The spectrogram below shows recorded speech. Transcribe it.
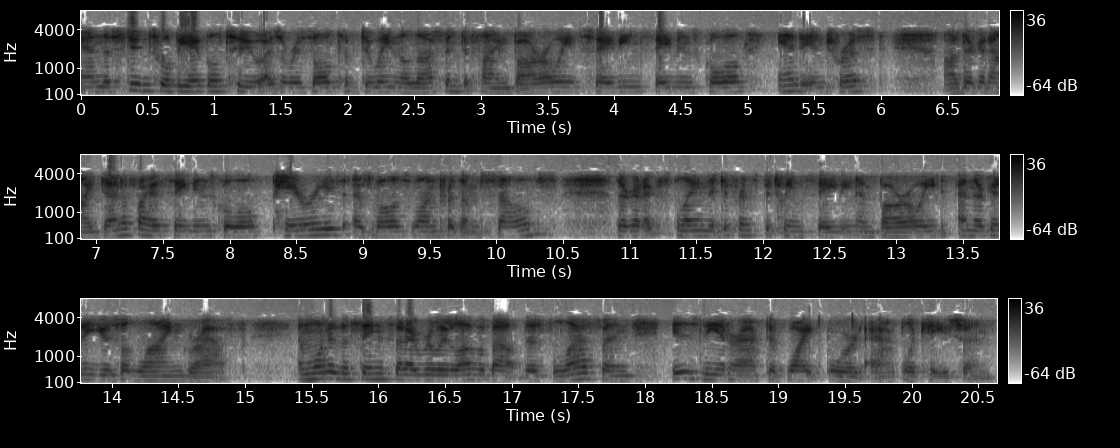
And the students will be able to, as a result of doing the lesson, define borrowing, savings, savings goal, and interest. Uh, they're going to identify a savings goal, Perry's, as well as one for themselves. They're going to explain the difference between saving and borrowing, and they're going to use a line graph. And one of the things that I really love about this lesson is the interactive whiteboard application.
